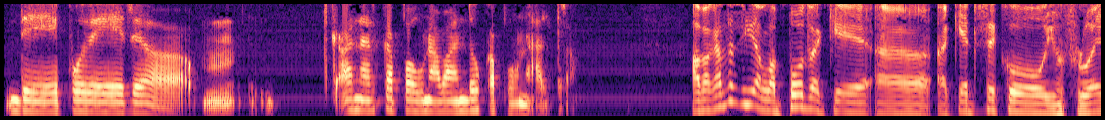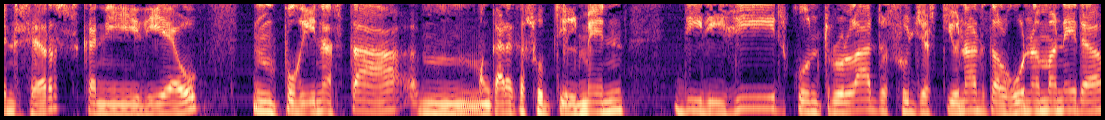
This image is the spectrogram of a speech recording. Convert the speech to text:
de poder uh, anar cap a una banda o cap a una altra. A vegades hi ha la por de que eh, aquests eco-influencers, que ni dieu, mm, puguin estar, mm, encara que subtilment, dirigits, controlats o sugestionats d'alguna manera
